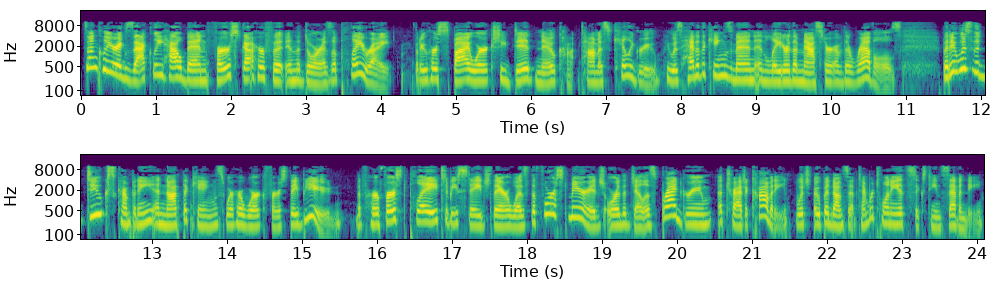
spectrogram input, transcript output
It's unclear exactly how Behn first got her foot in the door as a playwright. Through her spy work, she did know Thomas Killigrew, who was head of the King's Men and later the master of the revels. But it was the Duke's company and not the King's where her work first debuted. Her first play to be staged there was The Forced Marriage or The Jealous Bridegroom, a tragic comedy, which opened on September 20th, 1670.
